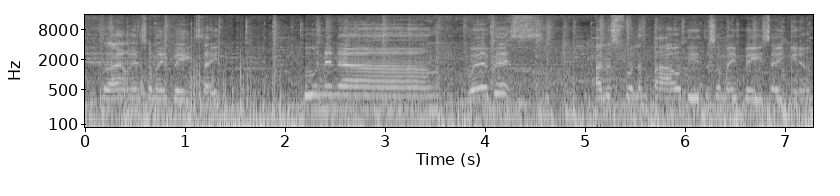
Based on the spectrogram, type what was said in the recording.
Dito tayo ngayon sa may Bayside. Una ng Webes. Halos walang tao dito sa may Bayside ngayon.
